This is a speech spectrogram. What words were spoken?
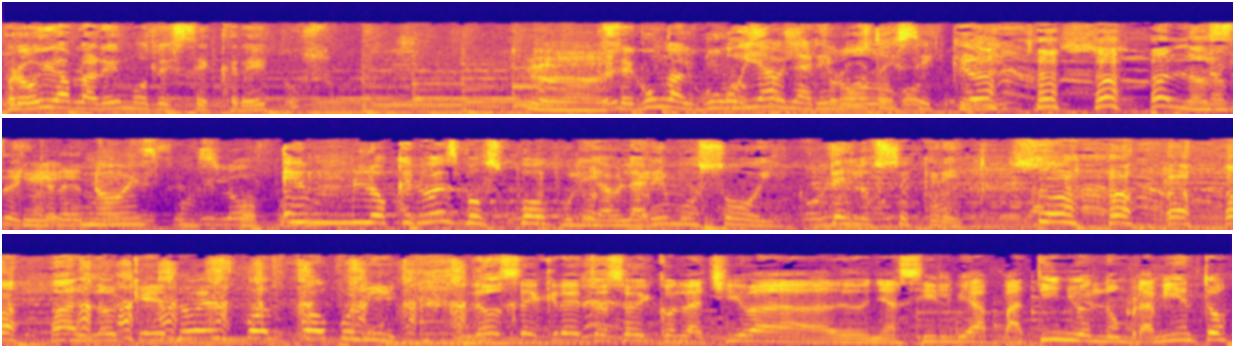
Pero hoy hablaremos de secretos. Según algunos Hoy hablaremos de secretos. Los Lo que secretos. no es. En lo que no es Voz Populi hablaremos hoy de los secretos. Lo que no es Voz Populi. Los secretos hoy con la chiva de doña Silvia Patiño, el nombramiento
